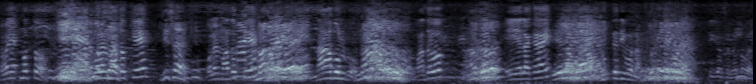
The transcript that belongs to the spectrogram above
সবাই একমত তো? বলেন মাদককে। জি স্যার। বলেন মাদককে। না বলব। মাদক এই এলাকায় ঢুকতে দিব না। ঠিক আছে ধন্যবাদ।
